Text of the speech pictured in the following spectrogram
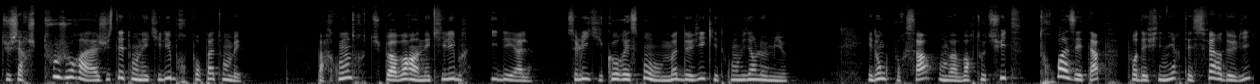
tu cherches toujours à ajuster ton équilibre pour pas tomber. Par contre, tu peux avoir un équilibre idéal, celui qui correspond au mode de vie qui te convient le mieux. Et donc pour ça, on va voir tout de suite trois étapes pour définir tes sphères de vie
